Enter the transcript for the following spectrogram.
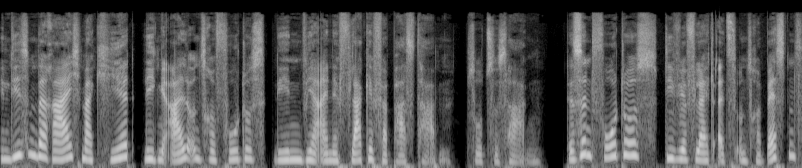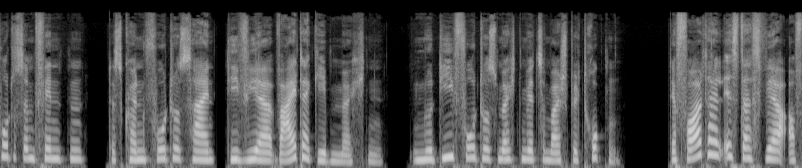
In diesem Bereich markiert liegen all unsere Fotos, denen wir eine Flagge verpasst haben, sozusagen. Das sind Fotos, die wir vielleicht als unsere besten Fotos empfinden. Das können Fotos sein, die wir weitergeben möchten. Nur die Fotos möchten wir zum Beispiel drucken. Der Vorteil ist, dass wir auf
